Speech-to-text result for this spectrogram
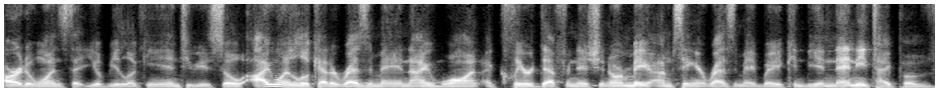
are the ones that you'll be looking at interviews. So I want to look at a resume and I want a clear definition, or maybe I'm saying a resume, but it can be in any type of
